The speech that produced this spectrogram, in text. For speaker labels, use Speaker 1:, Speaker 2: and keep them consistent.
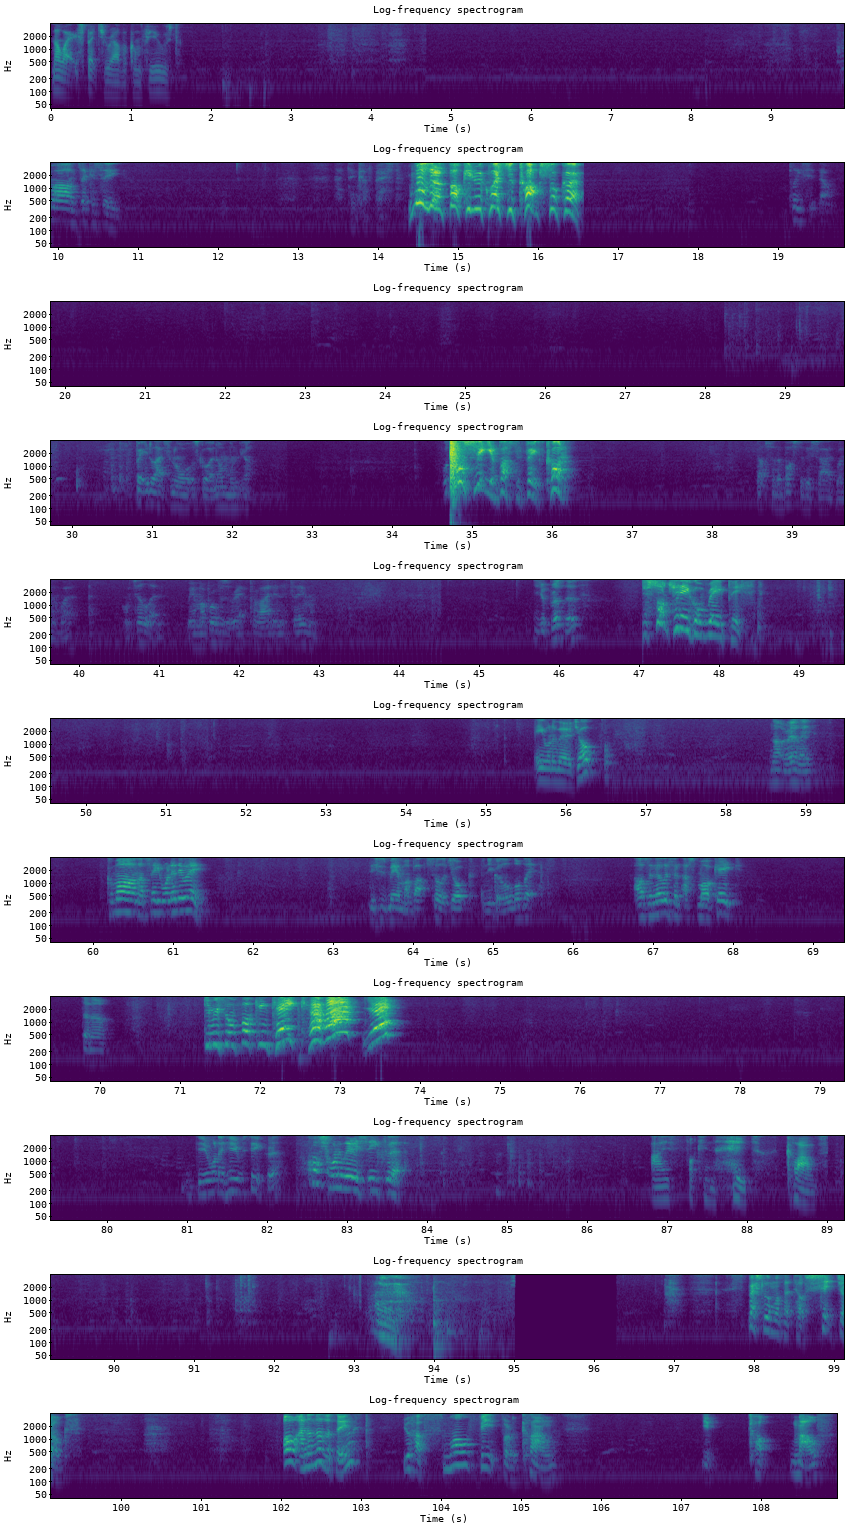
Speaker 1: Now I expect you're rather confused.
Speaker 2: Come on, take a seat. I think I'd best.
Speaker 1: It wasn't a fucking request, you cocksucker! Bet you'd like to know what was going on, wouldn't you? Well, shit, you bastard face cunt! That's for the boss to decide when and where. Until then, me and my brothers are here to provide entertainment.
Speaker 3: Your brothers?
Speaker 1: You're such an ego rapist! Hey, you want to hear a joke?
Speaker 3: Not really.
Speaker 1: Come on, I'll tell you one anyway. This is me and my bat tell a joke, and you're gonna love it. How's an elephant ask more cake?
Speaker 3: Don't know.
Speaker 1: Give me some fucking cake! Haha! yeah?
Speaker 3: Do you want to hear a secret?
Speaker 1: Of course I want to hear a secret.
Speaker 3: I fucking hate clowns. Especially ones that tell shit jokes. Oh, and another thing, you have small feet for a clown. You cock mouth.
